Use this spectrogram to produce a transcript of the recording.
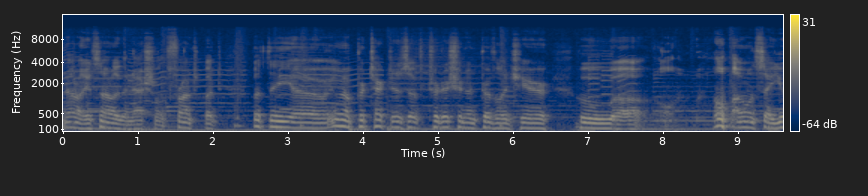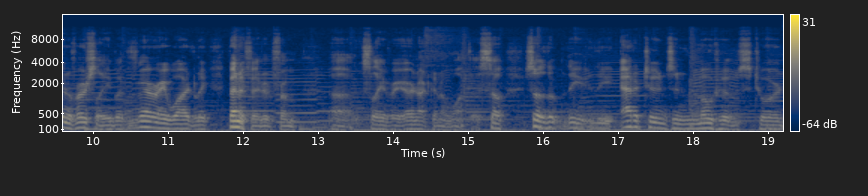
not only it's not only the National Front, but but the uh, you know protectors of tradition and privilege here, who uh, I won't say universally, but very widely benefited from uh, slavery, are not going to want this. So so the, the the attitudes and motives toward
